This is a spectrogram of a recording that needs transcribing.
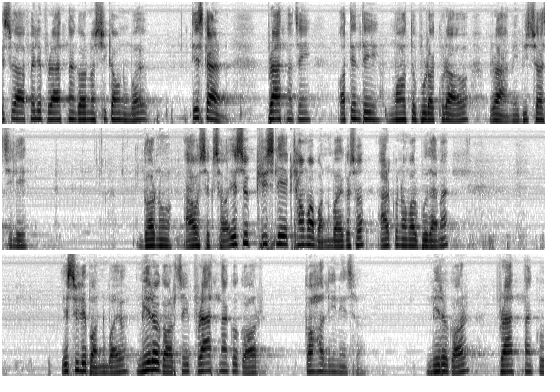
यसो आफैले प्रार्थना गर्न सिकाउनु भयो त्यस कारण प्रार्थना चाहिँ अत्यन्तै महत्त्वपूर्ण कुरा हो र हामी विश्वासीले गर्नु आवश्यक छ। यसो क्रिसले एक ठाउँमा भन्नुभएको छ अर्को नम्बर बुदामा। यसुले भन्नुभयो मेरो घर चाहिँ प्रार्थनाको घर कहलिनेछ मेरो घर प्रार्थनाको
